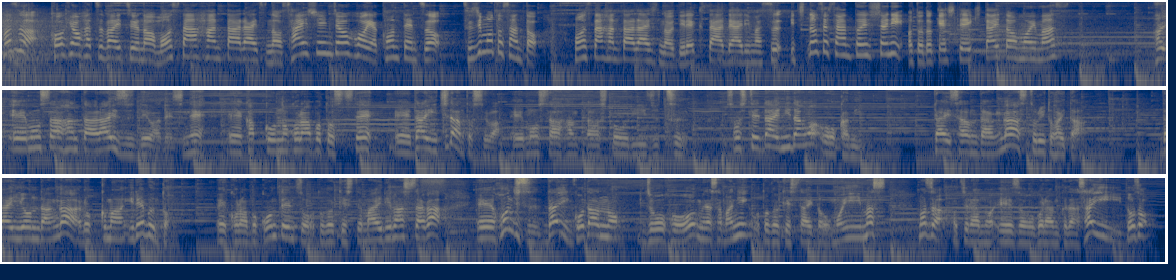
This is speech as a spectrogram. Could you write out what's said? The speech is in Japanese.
まずは好評発売中のモンスターハンターライズの最新情報やコンテンツを辻本さんとモンスターハンターライズのディレクターであります一ノ瀬さんと一緒にお届けしていきたいと思います。はい、えー、モンスターハンターライズではですね、えー、カプコンのコラボとして、えー、第1弾としては、えー、モンスターハンターストーリーズ2そして第2弾はオオカミ第3弾がストリートファイター第4弾がロックマン11と、えー、コラボコンテンツをお届けしてまいりましたが、えー、本日第5弾の情報を皆様にお届けしたいと思います。まずはこちらの映像をご覧ください。どうぞ。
